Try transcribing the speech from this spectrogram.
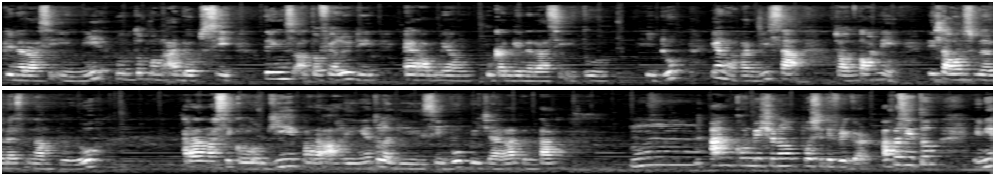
generasi ini untuk mengadopsi things atau value di era yang bukan generasi itu hidup, yang nggak akan bisa. Contoh nih, di tahun 1960 ranah psikologi para ahlinya tuh lagi sibuk bicara tentang hmm, unconditional positive regard. Apa sih itu? Ini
